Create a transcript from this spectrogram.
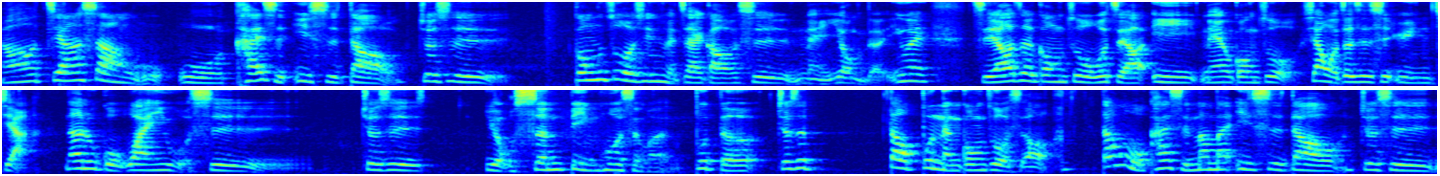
然后加上我我开始意识到，就是工作薪水再高是没用的，因为只要这工作，我只要一没有工作，像我这次是孕假，那如果万一我是就是有生病或什么不得，就是。到不能工作的时候，当我开始慢慢意识到，就是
